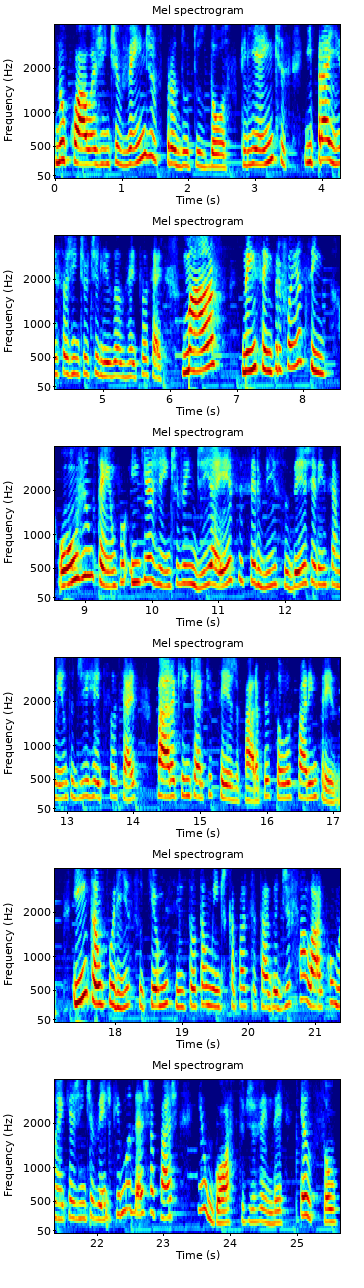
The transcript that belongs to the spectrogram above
no qual a gente vende os produtos dos clientes e para isso a gente utiliza as redes sociais. Mas nem sempre foi assim. Houve um tempo em que a gente vendia esse serviço de gerenciamento de redes sociais para quem quer que seja, para pessoas, para empresas. Então, por isso que eu me sinto totalmente capacitada de falar como é que a gente vende, que modéstia à parte, eu gosto de vender, eu sou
